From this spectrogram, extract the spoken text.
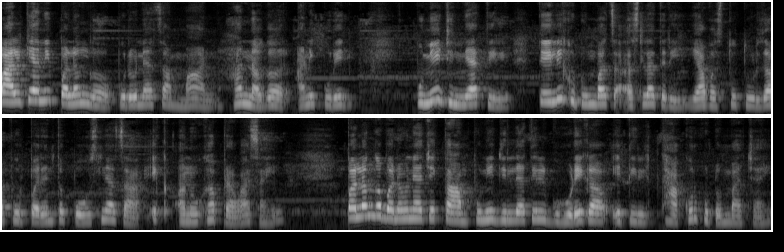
पालखी आणि पलंग पुरवण्याचा मान हा नगर आणि पुरे पुणे जिल्ह्यातील तेली कुटुंबाचा असला तरी या वस्तू तुळजापूरपर्यंत पोहोचण्याचा एक अनोखा प्रवास आहे. पलंग बनवण्याचे काम पुणे जिल्ह्यातील घोडेगाव येथील ठाकूर कुटुंबाचे आहे.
